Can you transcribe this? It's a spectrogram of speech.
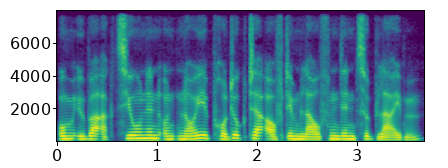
um über Aktionen und neue Produkte auf dem Laufenden zu bleiben.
